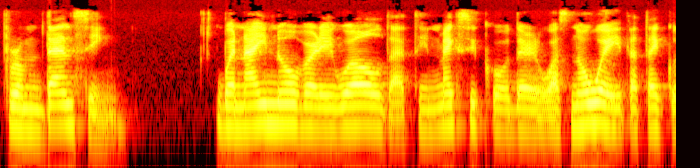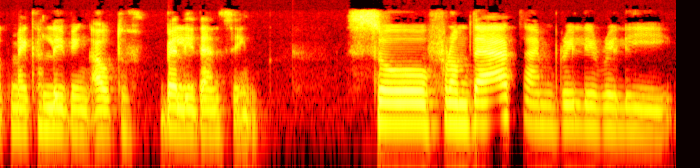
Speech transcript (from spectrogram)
from dancing when I know very well that in Mexico there was no way that I could make a living out of belly dancing. So from that, I'm really, really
